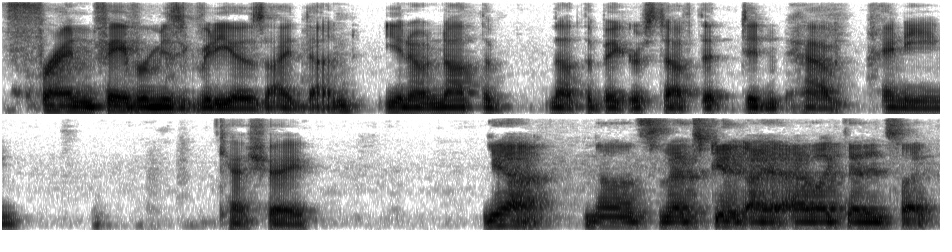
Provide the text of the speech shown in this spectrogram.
friend favor music videos I'd done. You know, not the not the bigger stuff that didn't have any cachet. Yeah, no, that's that's good. I, I like that insight.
